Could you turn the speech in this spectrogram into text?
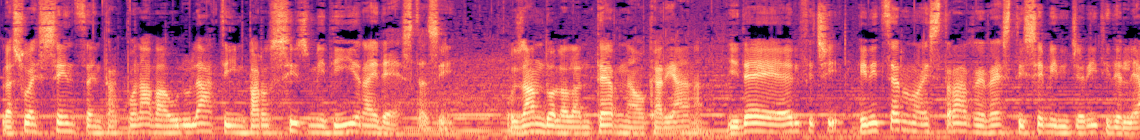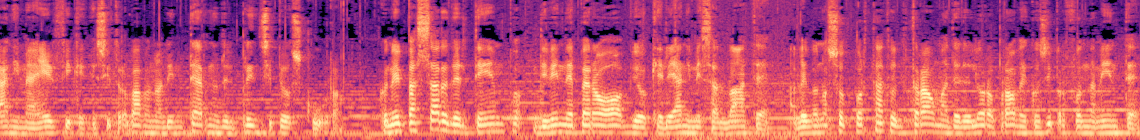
La sua essenza intrappolava ululati in parossismi di ira ed estasi, Usando la lanterna ocariana, gli dei elfici iniziarono a estrarre resti semidigeriti delle anime elfiche che si trovavano all'interno del principe oscuro. Con il passare del tempo divenne però ovvio che le anime salvate avevano sopportato il trauma delle loro prove così profondamente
